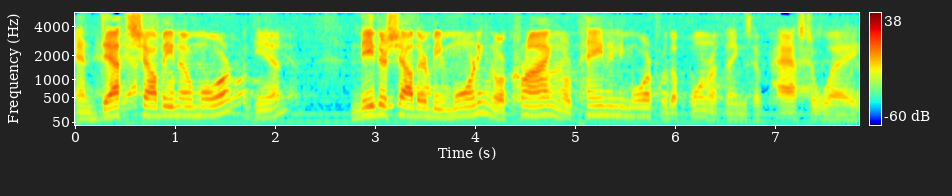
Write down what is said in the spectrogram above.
And death shall be no more, again. Neither shall there be mourning, nor crying, nor pain any more, for the former things have passed away.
